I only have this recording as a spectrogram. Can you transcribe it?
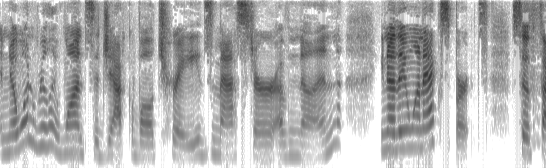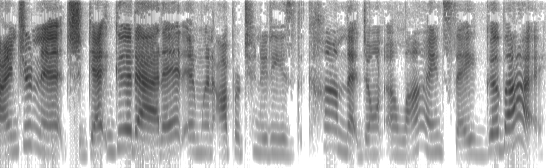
And no one really wants a jack of all trades, master of none. You know, they want experts. So find your niche, get good at it, and when opportunities come that don't align, say goodbye.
